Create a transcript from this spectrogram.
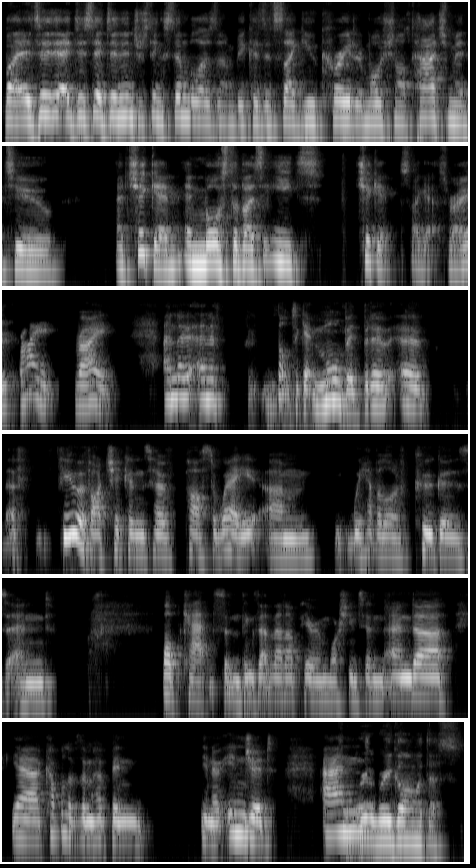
But it's it just it's an interesting symbolism because it's like you create an emotional attachment to a chicken, and most of us eats chickens. I guess right. Right. Right. And uh, and if, not to get morbid, but a, a a few of our chickens have passed away. Um, we have a lot of cougars and bobcats and things like that up here in Washington. And uh, yeah, a couple of them have been, you know, injured. And where, where are you going with this?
